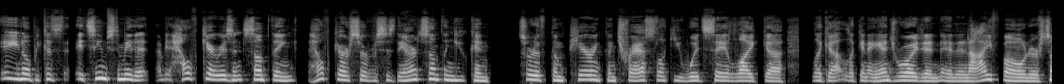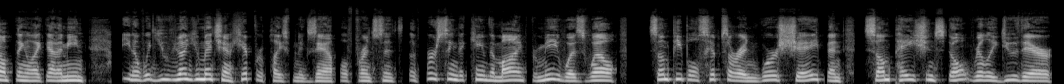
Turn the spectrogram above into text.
You know, because it seems to me that I mean, healthcare isn't something. Healthcare services they aren't something you can sort of compare and contrast like you would say like uh, like a like an Android and, and, an iPhone or something like that. I mean, you know, when you you mentioned a hip replacement example, for instance, the first thing that came to mind for me was well, some people's hips are in worse shape, and some patients don't really do their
